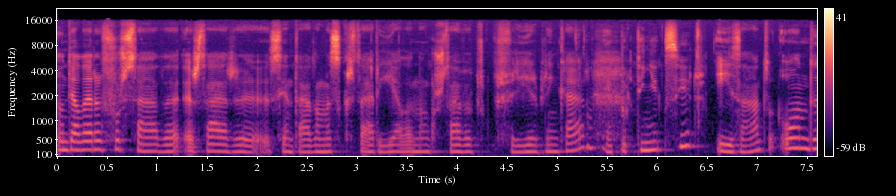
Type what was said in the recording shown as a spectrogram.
onde ela era forçada a estar eh, sentada uma secretária e ela não gostava porque preferia brincar. É porque tinha que ser. Exato, onde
